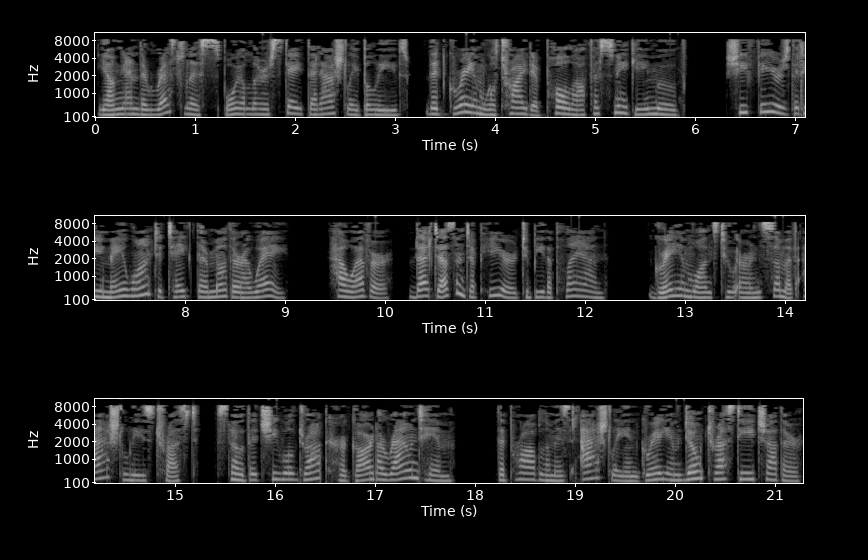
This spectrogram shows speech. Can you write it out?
Young and the Restless spoilers state that Ashley believes that Graham will try to pull off a sneaky move. She fears that he may want to take their mother away. However, that doesn't appear to be the plan. Graham wants to earn some of Ashley's trust so that she will drop her guard around him. The problem is Ashley and Graham don't trust each other.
